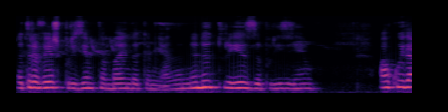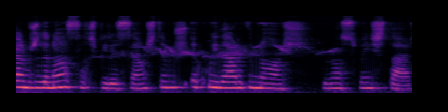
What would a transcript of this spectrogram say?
Através, por exemplo, também da caminhada na natureza, por exemplo. Ao cuidarmos da nossa respiração, estamos a cuidar de nós, do nosso bem-estar.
